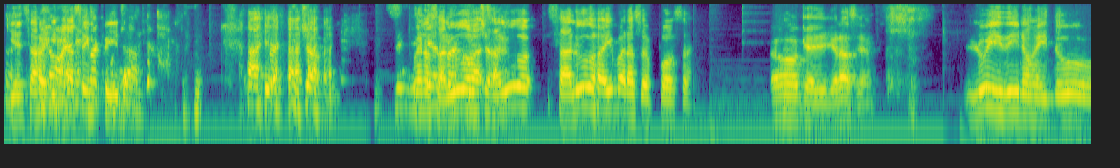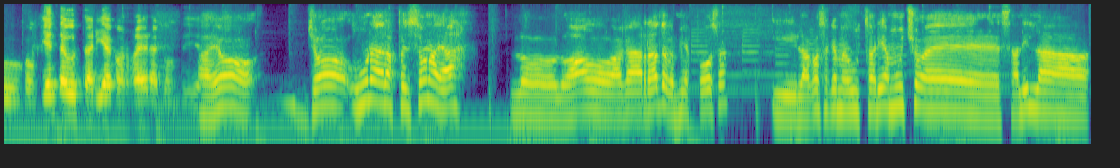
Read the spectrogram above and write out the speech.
quién sabe no, quién se inspira. Bueno, saludos, saludos, saludos ahí para su esposa. Ok, gracias. Luis, dinos, ¿y tú con quién te gustaría correr algún día? Ah, yo, yo, una de las personas ya lo, lo, hago a cada rato, que es mi esposa, y la cosa que me gustaría mucho es salir la,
